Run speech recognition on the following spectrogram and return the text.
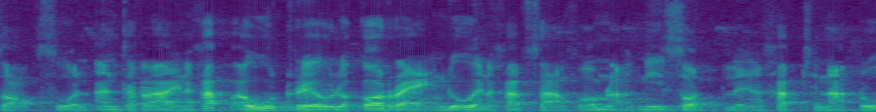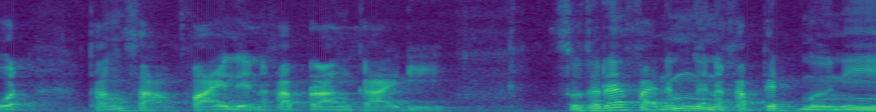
ศอกสวนอันตรายนะครับอาวุธเร็วแล้วก็แรงด้วยนะครับสามฟอร์มหลังนี้สดเลยนะครับชนะรวดทั้ง 3 ไฟต์เลยนะครับร่างกายดี ส่วนทางด้านฝ่ายน้ำเงินนะครับเพชรเมืองนี่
